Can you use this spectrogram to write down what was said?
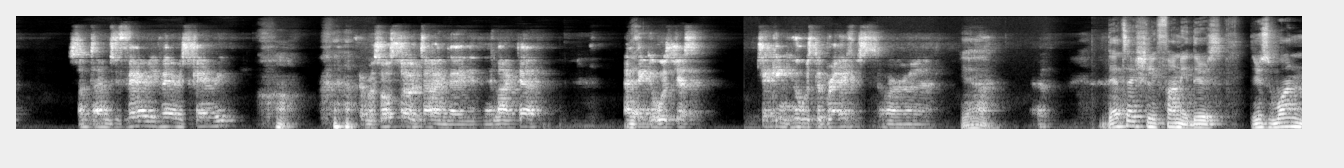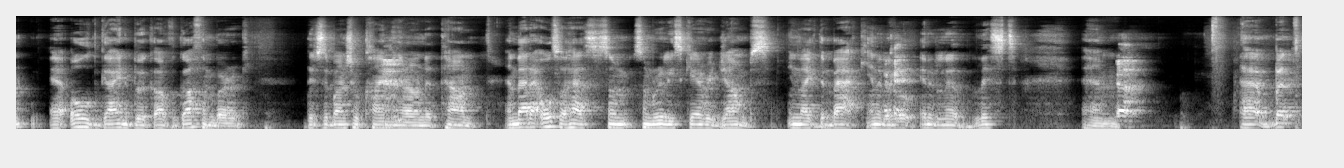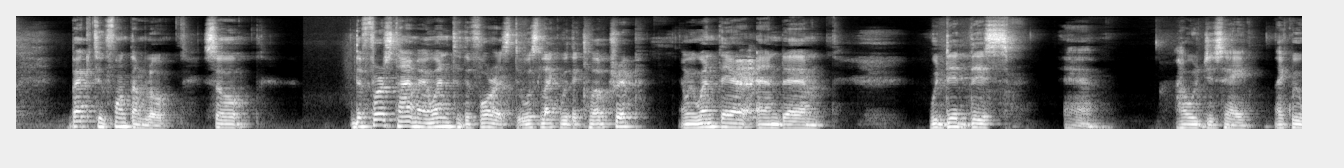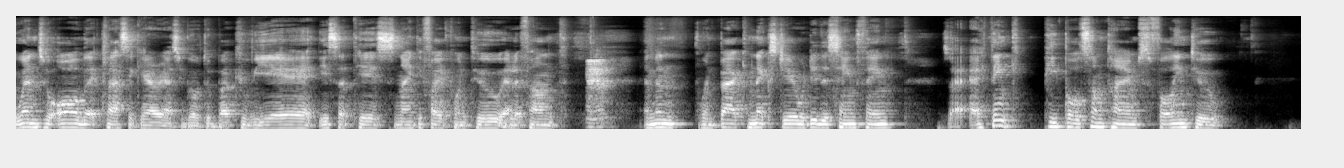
Sometimes very, very scary. Huh. There was also a time they, they liked that. I think it was just checking who was the bravest, or uh, Yeah. Yeah. That's actually funny. There's there's one uh, old guidebook of Gothenburg. There's a bunch of climbing around the town, and that also has some some really scary jumps in like the back in a little in a little list. Um, yeah, uh, but back to Fontainebleau. So the first time I went to the forest, it was like with a club trip, and we went there and um, we did this. Uh, how would you say? Like we went to all the classic areas. You go to Bas Cuvier, Isatis, ninety five point two, Elephant, Mhm. And then went back next year. We did the same thing. So I, I think people sometimes fall into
